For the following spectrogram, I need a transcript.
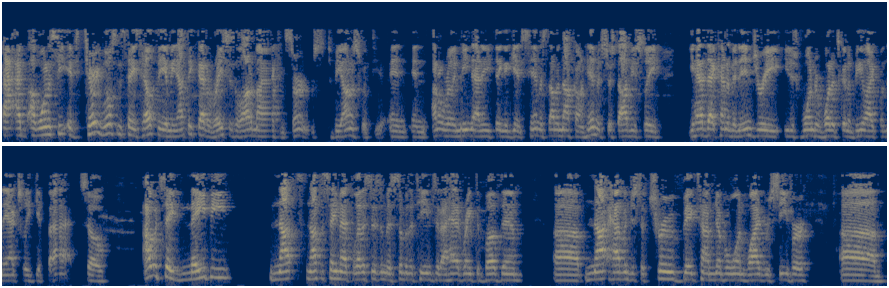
I, I want to see if Terry Wilson stays healthy. I mean, I think that erases a lot of my concerns, to be honest with you. And and I don't really mean that anything against him. It's not a knock on him. It's just obviously you have that kind of an injury, you just wonder what it's going to be like when they actually get back. So I would say maybe not not the same athleticism as some of the teams that I had ranked above them. Uh, not having just a true big time number one wide receiver, um,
